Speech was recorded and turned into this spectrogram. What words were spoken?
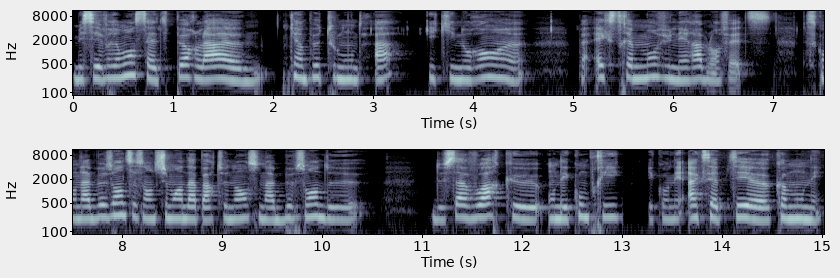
Mais c'est vraiment cette peur là qu'un peu tout le monde a et qui nous rend euh, bah, extrêmement vulnérables en fait. Parce qu'on a besoin de ce sentiment d'appartenance, on a besoin de, de savoir qu'on est compris et qu'on est accepté euh, comme on est.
